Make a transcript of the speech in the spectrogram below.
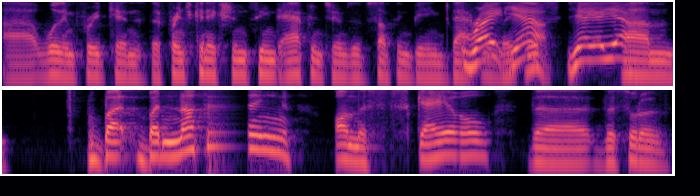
uh, William Friedkin's The French Connection seemed apt in terms of something being that right. Yeah. relentless. Yeah. Yeah. Yeah. Um, but but nothing on the scale, the the sort of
